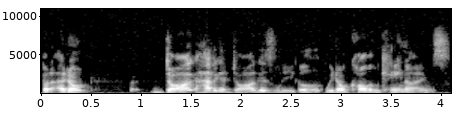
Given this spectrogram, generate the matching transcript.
but I don't. Dog having a dog is legal. We don't call them canines.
